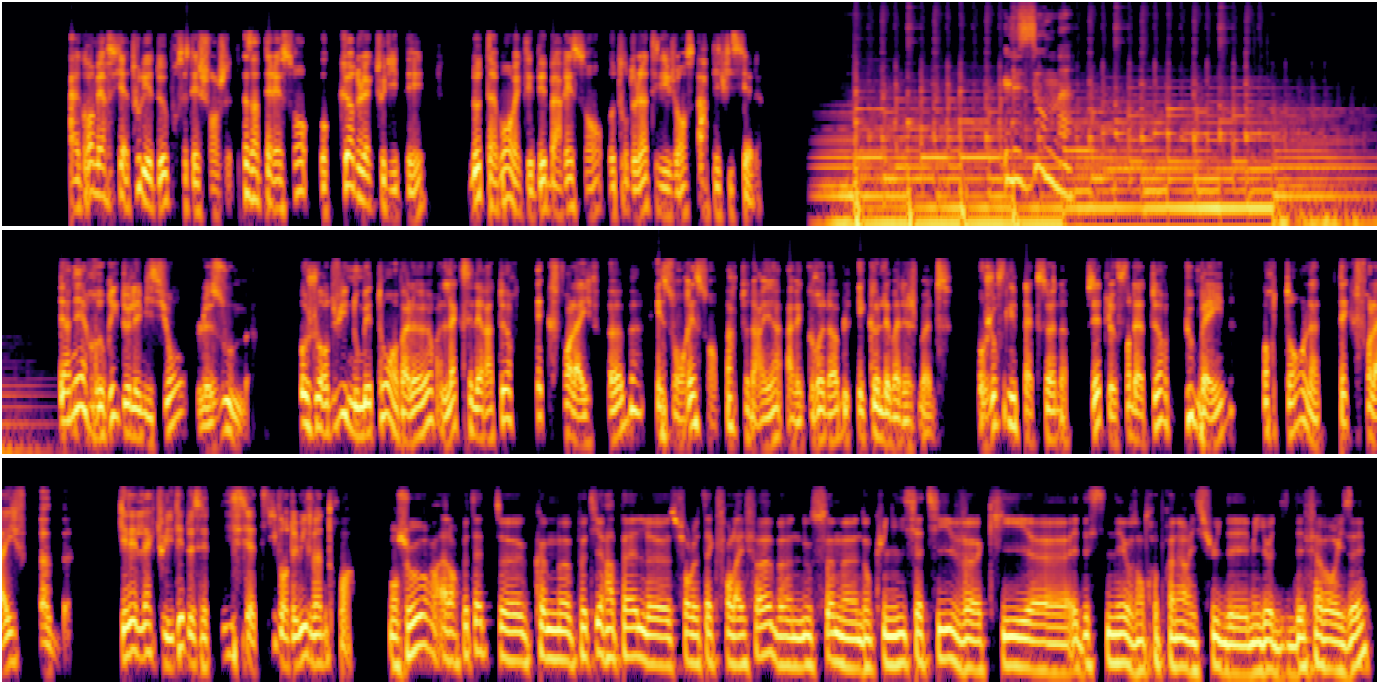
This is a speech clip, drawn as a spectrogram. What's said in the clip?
Un grand merci à tous les deux pour cet échange très intéressant au cœur de l'actualité, notamment avec les débats récents autour de l'intelligence artificielle. Le Zoom. Dernière rubrique de l'émission, le Zoom. Aujourd'hui, nous mettons en valeur l'accélérateur Tech for Life Hub et son récent partenariat avec Grenoble École de Management. Bonjour Philippe Taxon, vous êtes le fondateur d'Humain, portant la Tech for Life Hub. Quelle est l'actualité de cette initiative en 2023 Bonjour. Alors peut-être euh, comme petit rappel euh, sur le Tech for Life Hub, nous sommes euh, donc une initiative qui est destinée aux entrepreneurs issus des milieux défavorisés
